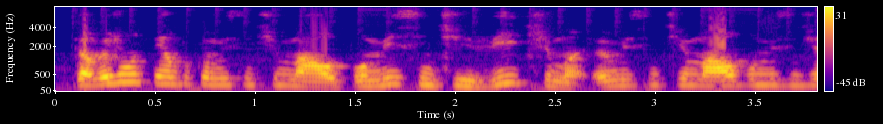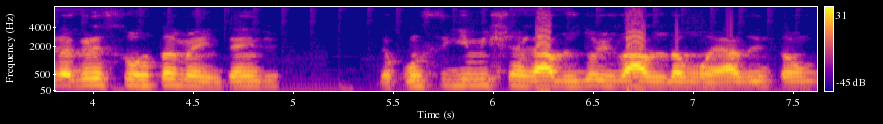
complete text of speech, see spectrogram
porque ao mesmo tempo que eu me senti mal por me sentir vítima, eu me senti mal por me sentir agressor também, entende? Eu consegui me enxergar dos dois lados da moeda, então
